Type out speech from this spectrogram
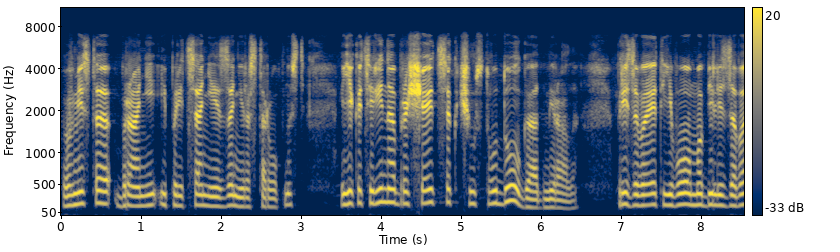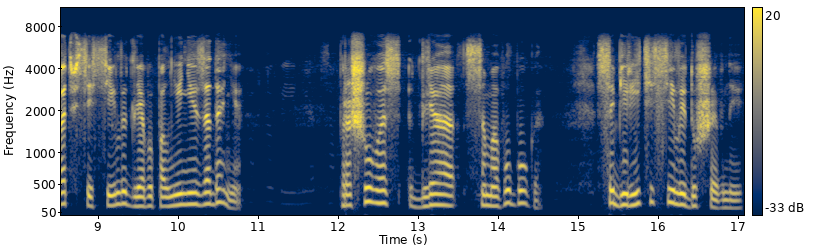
Вместо брани и порицания за нерасторопность Екатерина обращается к чувству долга адмирала, призывает его мобилизовать все силы для выполнения задания. «Прошу вас для самого Бога, соберите силы душевные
